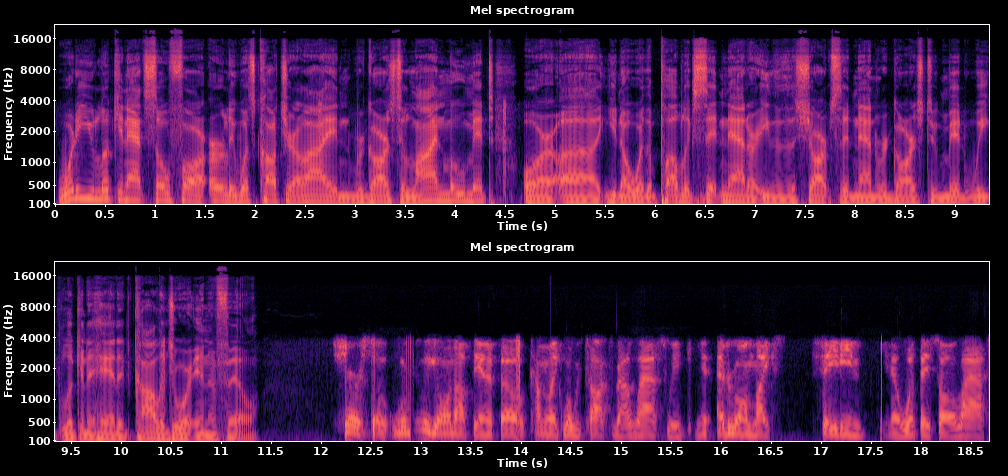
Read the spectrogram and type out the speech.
what are you looking at so far early? What's caught your eye in regards to line movement, or uh, you know where the public's sitting at, or either the sharp sitting at in regards to midweek, looking ahead at college or NFL? Sure. So we're really going off the NFL, kind of like what we talked about last week. You know, everyone likes fading, you know, what they saw last,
